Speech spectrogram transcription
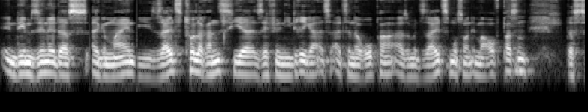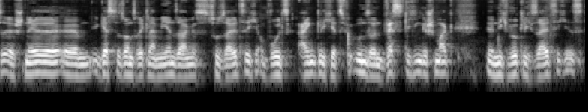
in dem Sinne, dass allgemein die Salztoleranz hier sehr viel niedriger ist als in Europa. Also mit Salz muss man immer aufpassen, dass äh, schnell äh, Gäste sonst reklamieren, sagen, es ist zu salzig, obwohl es eigentlich jetzt für unseren westlichen Geschmack äh, nicht wirklich salzig ist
